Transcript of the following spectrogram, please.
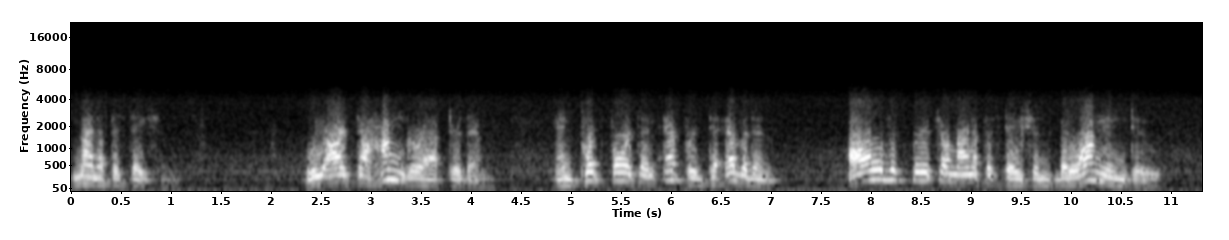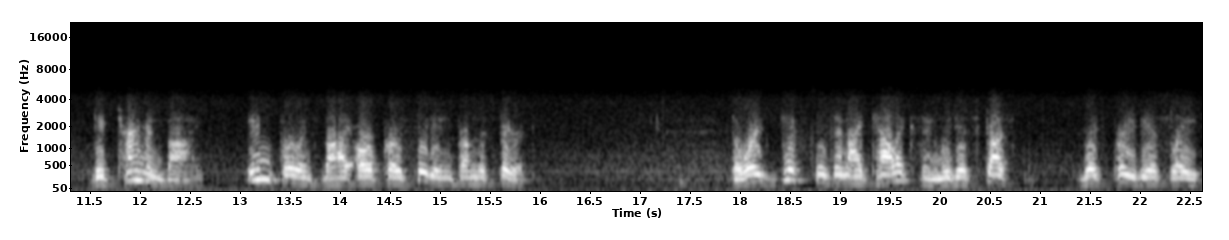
manifestations. We are to hunger after them and put forth an effort to evidence all the spiritual manifestations belonging to, determined by, influenced by, or proceeding from the Spirit. The word gifts is in italics, and we discussed this previously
